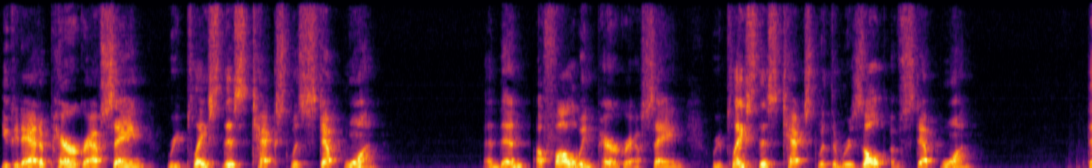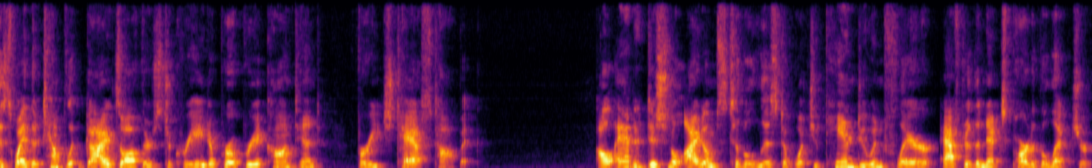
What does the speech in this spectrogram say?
you could add a paragraph saying, replace this text with step one. And then a following paragraph saying, replace this text with the result of step one. This way, the template guides authors to create appropriate content for each task topic. I'll add additional items to the list of what you can do in Flare after the next part of the lecture.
